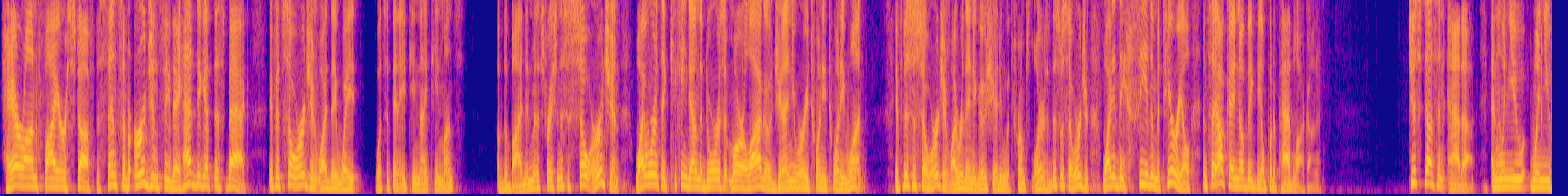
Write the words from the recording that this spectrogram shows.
hair on fire stuff, the sense of urgency. They had to get this back. If it's so urgent, why'd they wait, what's it been, 18, 19 months of the Biden administration? This is so urgent. Why weren't they kicking down the doors at Mar a Lago January 2021? If this is so urgent, why were they negotiating with Trump's lawyers? If this was so urgent, why did they see the material and say, okay, no big deal, put a padlock on it? Just doesn't add up. And when you, when you,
